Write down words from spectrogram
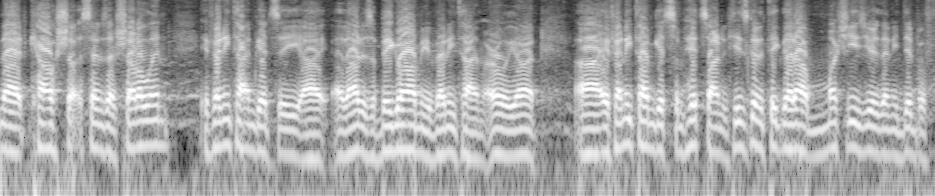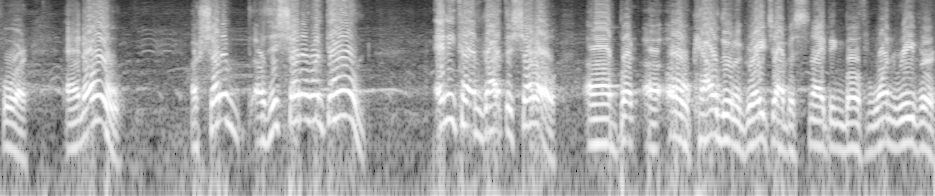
that Kal sh- sends that shuttle in, if Anytime gets a, uh, that is a big army of Anytime early on. Uh, if Anytime gets some hits on it, he's going to take that out much easier than he did before. And oh, a shuttle, uh, his shuttle went down. Anytime got the shuttle, uh, but uh, oh, Kal doing a great job of sniping both one Reaver,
